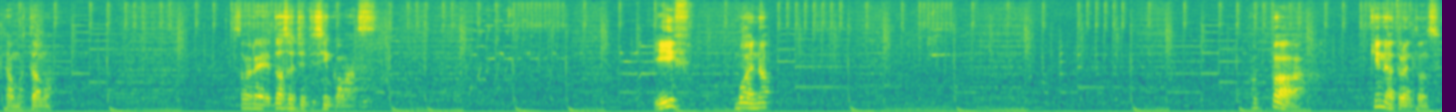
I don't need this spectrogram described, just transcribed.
Estamos, estamos. Sobre 2.85 más. If, bueno. Opa. ¿Quién otro entonces?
